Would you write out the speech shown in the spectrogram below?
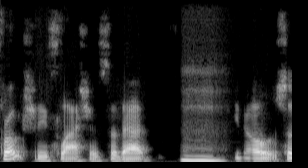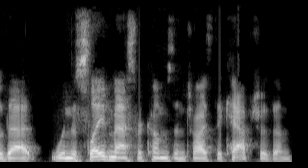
throat she slashes so that, mm. you know, so that when the slave master comes and tries to capture them,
